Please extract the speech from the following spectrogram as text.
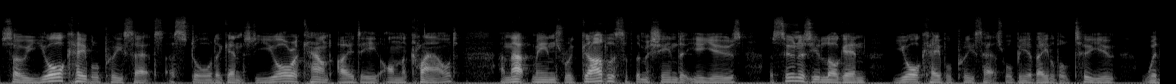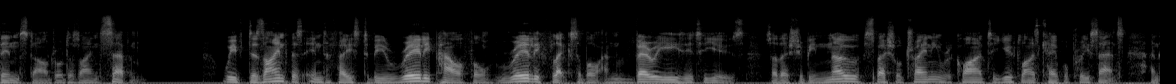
so your cable presets are stored against your account ID on the cloud and that means regardless of the machine that you use, as soon as you log in, your cable presets will be available to you within Stardraw Design 7. We've designed this interface to be really powerful, really flexible and very easy to use so there should be no special training required to utilize cable presets and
